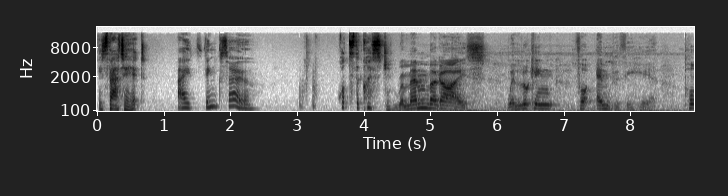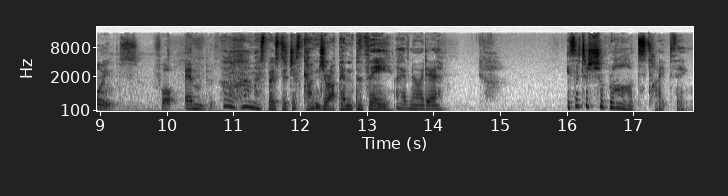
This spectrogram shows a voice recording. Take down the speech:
Is that it? I think so. What's the question? Remember, guys, we're looking for empathy here. Points for empathy. Oh, how am I supposed to just conjure up empathy? I have no idea. Is it a charades type thing?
